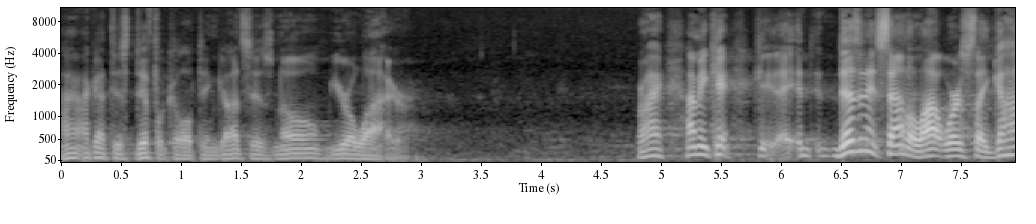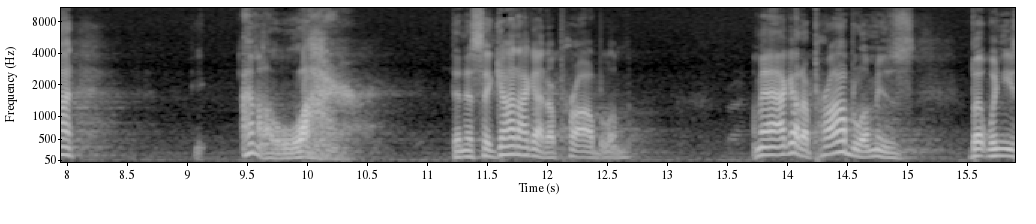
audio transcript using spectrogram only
I, I got this difficulty. And God says, No, you're a liar. Right? I mean, can, can, doesn't it sound a lot worse to say, God, I'm a liar, than to say, God, I got a problem. I mean, I got a problem is, but when you,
